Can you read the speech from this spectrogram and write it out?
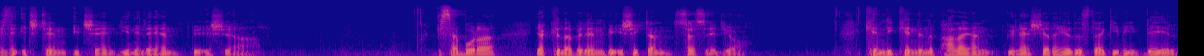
Bizi içten içe yenileyen bir ışığa. İsa burada yakılabilen bir ışıktan söz ediyor. Kendi kendini parlayan güneş ya da yıldızlar gibi değil.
